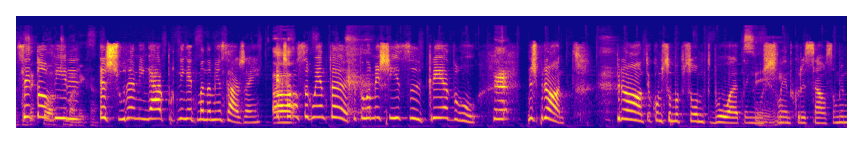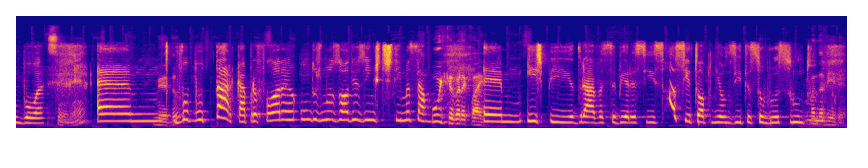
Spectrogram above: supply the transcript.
sem te ouvir a choramingar porque ninguém te manda mensagem. Ah. É que já ah. não se aguenta, tanta lamechice, credo. Mas pronto. Pronto, eu como sou uma pessoa muito boa, tenho Sim. um excelente coração, sou mesmo boa. Sim. Um, vou botar cá para fora um dos meus ódiozinhos de estimação. Ui, que agora é que vai. Um, e, e adorava saber assim, só assim a tua opiniãozita sobre o assunto. Manda vir.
